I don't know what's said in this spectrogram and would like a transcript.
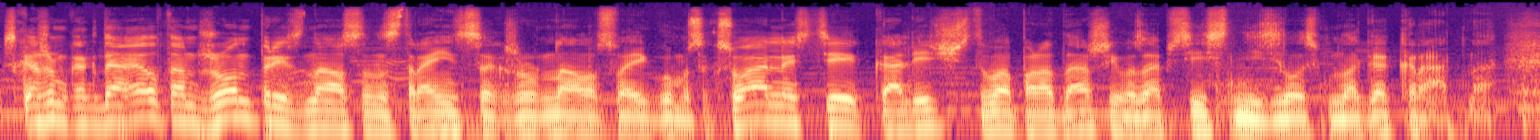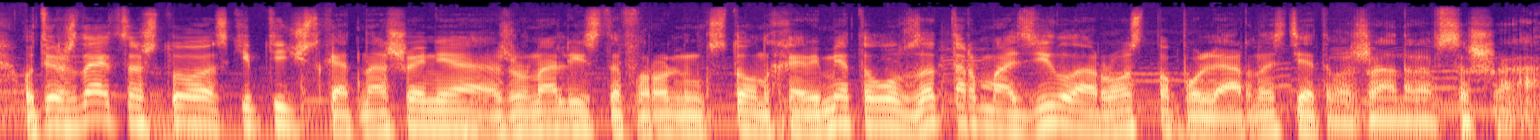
Скажем, когда Элтон Джон признался на страницах журнала своей гомосексуальности, количество продаж его записей снизилось многократно. Утверждается, что скептическое отношение журналистов Rolling Stone к хэви-металу затормозило рост популярности этого жанра в США.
